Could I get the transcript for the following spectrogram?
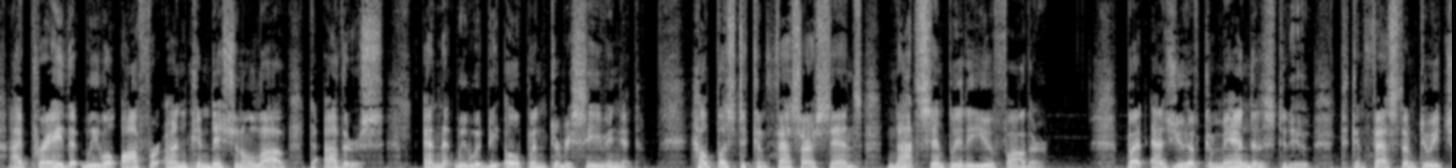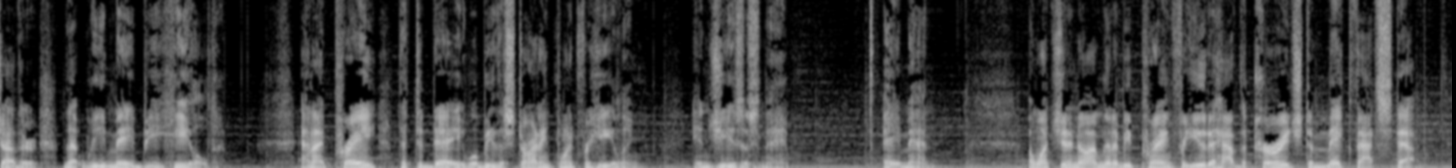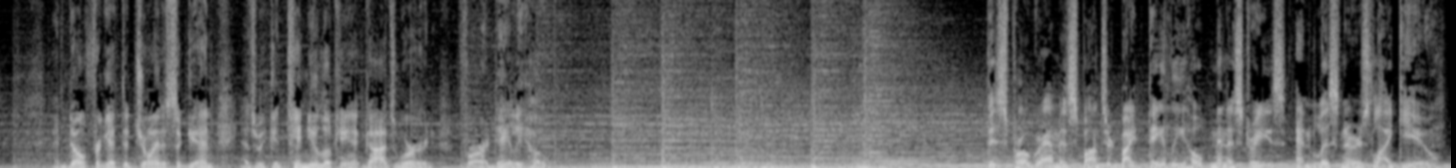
I pray that we will offer unconditional love to others and that we would be open to receiving it. Help us to confess our sins, not simply to you, Father, but as you have commanded us to do, to confess them to each other that we may be healed. And I pray that today will be the starting point for healing. In Jesus' name. Amen. I want you to know I'm going to be praying for you to have the courage to make that step and don't forget to join us again as we continue looking at God's Word for our daily hope. This program is sponsored by Daily Hope Ministries and listeners like you.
